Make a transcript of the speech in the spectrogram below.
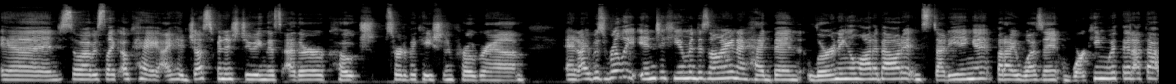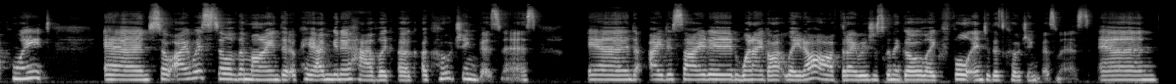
And so I was like, okay, I had just finished doing this other coach certification program. And I was really into human design. I had been learning a lot about it and studying it, but I wasn't working with it at that point. And so I was still of the mind that, okay, I'm going to have like a, a coaching business. And I decided when I got laid off that I was just going to go like full into this coaching business. And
